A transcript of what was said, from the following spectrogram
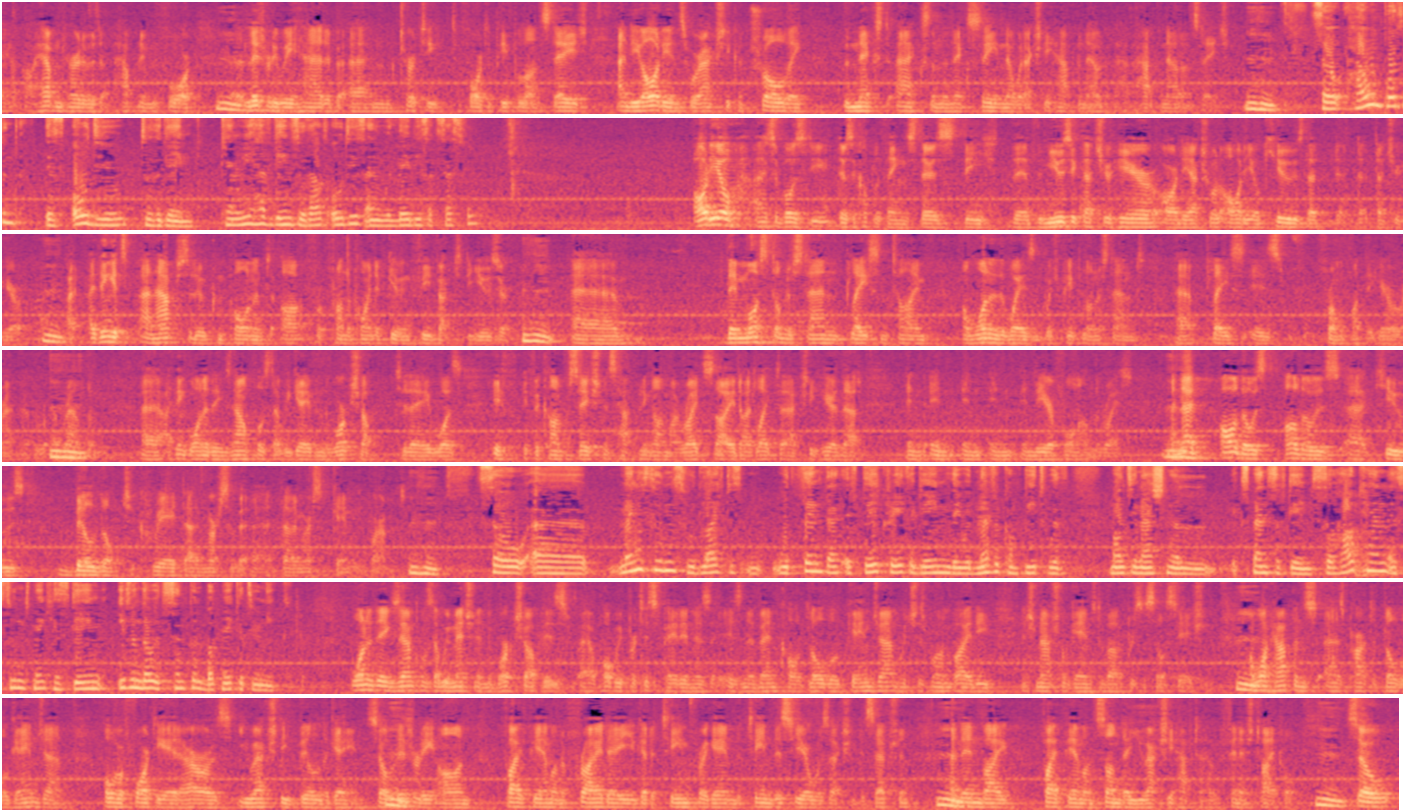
I, I haven't heard of it happening before. Uh, literally, we had about, um, 30 to 40 people on stage, and the audience were actually controlling the next acts and the next scene that would actually happen out happen out on stage. hmm So how important is audio to the game? Can we have games without audios, and will they be successful? Audio, I suppose the, there's a couple of things. There's the, the, the music that you hear or the actual audio cues that, that, that you hear. I, I think it's an absolute component of, from the point of giving feedback to the user. Um, they must understand place and time, and one of the ways in which people understand uh, place is f- from what they hear around, around them. Uh, I think one of the examples that we gave in the workshop today was if, if a conversation is happening on my right side, I'd like to actually hear that in, in, in, in, in the earphone on the right. And that all those all those uh, cues build up to create that immersive uh, that immersive gaming environment. So uh, many students would like to would think that if they create a game, they would never compete with multinational expensive games. So how can a student make his game, even though it's simple, but make it unique? One of the examples that we mentioned in the workshop is uh, what we participate in is, is an event called Global Game Jam, which is run by the International Games Developers Association. Hmm. And what happens as part of Global Game Jam, over 48 hours, you actually build a game. So hmm. literally on 5 p.m. on a Friday, you get a team for a game. The team this year was actually Deception, hmm. and then by 5 p.m. on Sunday, you actually have to have a finished title. So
